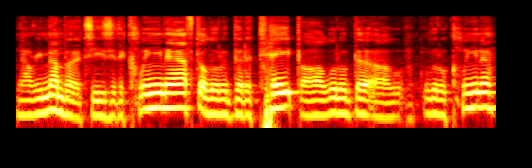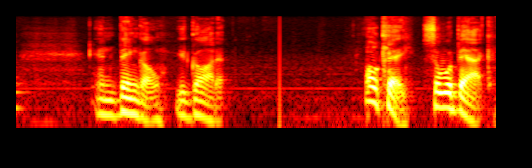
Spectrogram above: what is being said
Now remember, it's easy to clean after, a little bit of tape or a little bit, a little cleaner and bingo, you got it. Okay, so we're back.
